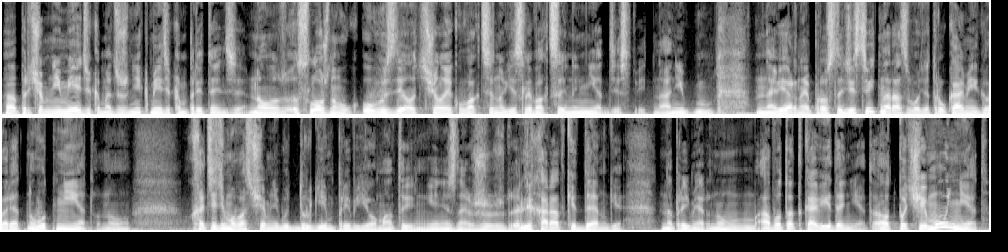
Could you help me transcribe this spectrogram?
а, причем не медикам, это же не к медикам претензии, но сложно сделать человеку вакцину, если вакцины нет, действительно. Они, наверное, просто действительно разводят руками и говорят, ну вот нету, ну... Хотите, мы вас чем-нибудь другим привьем от, я не знаю, лихорадки Денге, например. Ну, а вот от ковида нет. А вот почему нет?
